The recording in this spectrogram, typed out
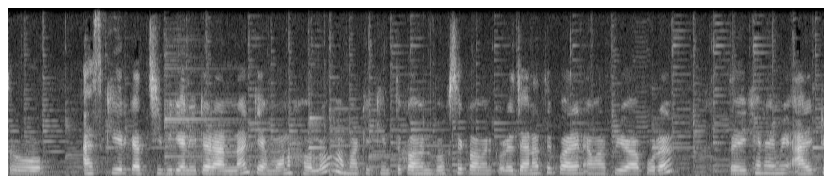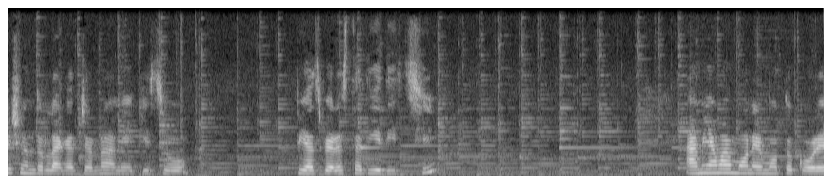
তো আজকের কাচ্চি বিরিয়ানিটা রান্না কেমন হলো আমাকে কিন্তু কমেন্ট বক্সে কমেন্ট করে জানাতে পারেন আমার প্রিয় আপুরা। তো এখানে আমি আরেকটু সুন্দর লাগার জন্য আমি কিছু পেঁয়াজ বেরেস্তা দিয়ে দিচ্ছি। আমি আমার মনের মতো করে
